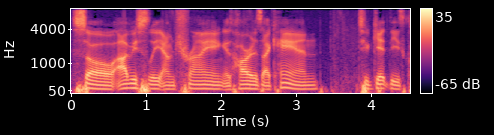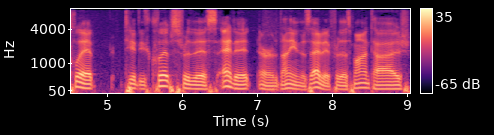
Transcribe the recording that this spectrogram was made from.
So obviously, I'm trying as hard as I can to get these clips to get these clips for this edit, or not even this edit, for this montage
